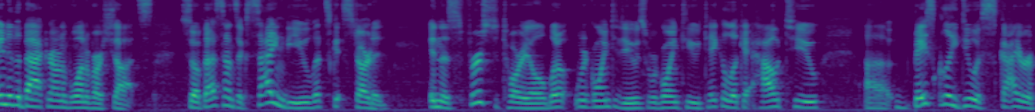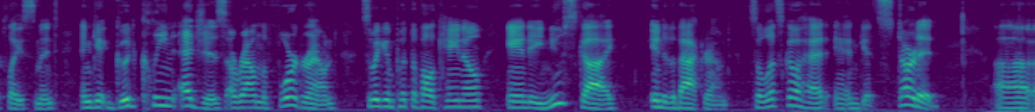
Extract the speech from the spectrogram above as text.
into the background of one of our shots. So if that sounds exciting to you, let's get started. In this first tutorial, what we're going to do is we're going to take a look at how to uh, basically do a sky replacement and get good clean edges around the foreground so we can put the volcano and a new sky into the background. So let's go ahead and get started. Uh,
